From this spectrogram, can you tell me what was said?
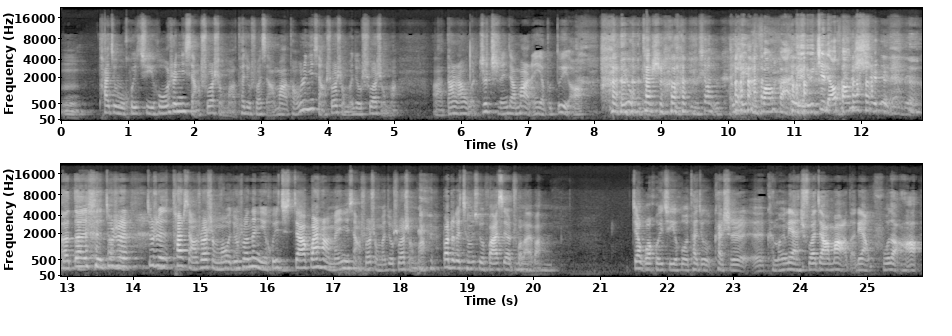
嗯，他就回去以后，我说你想说什么？他就说想骂他。我说你想说什么就说什么。啊，当然我支持人家骂人也不对啊，没有但是有效就可以，是一种方法，对，一个治疗方式。对对对。呃，但是就是就是他想说什么，我就说那你回家关上门，你想说什么就说什么，把这个情绪发泄出来吧。结果回去以后，他就开始呃，可能练说家骂的，练哭的哈。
